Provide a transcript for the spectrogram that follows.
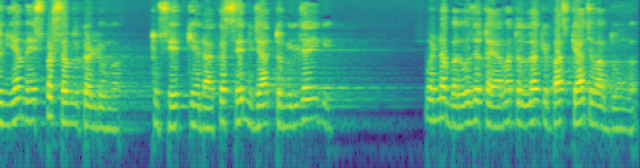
دنیا میں اس پر صبر کر لوں گا، تو سیب کی ہلاکت سے نجات تو مل جائے گی۔ ورنہ بروز قیامت اللہ کے پاس کیا جواب دوں گا؟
